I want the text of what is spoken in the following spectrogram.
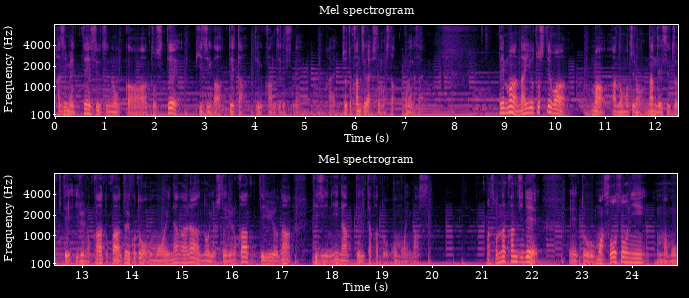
初めてスーツ農家として記事が出たっていう感じですね。はい、ちょっと勘違いしてました。ごめんなさい。で、まあ内容としては、まあ、あのもちろんなんでスーツを着ているのかとかどういうことを思いながら農業しているのかっていうような記事になっていたかと思います。まあ、そんな感じで、えーとまあ、早々に、まあ、目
